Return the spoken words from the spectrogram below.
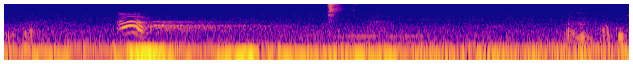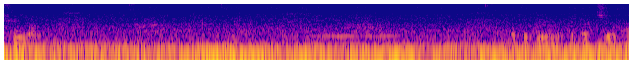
怎么办？他能爬过去吗？在这边，要救他。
